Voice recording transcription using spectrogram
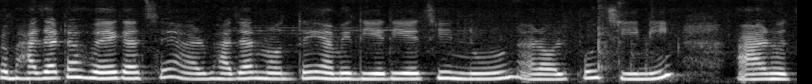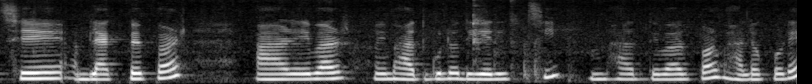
তো ভাজাটা হয়ে গেছে আর ভাজার মধ্যেই আমি দিয়ে দিয়েছি নুন আর অল্প চিনি আর হচ্ছে ব্ল্যাক পেপার আর এবার আমি ভাতগুলো দিয়ে দিচ্ছি। ভাত দেওয়ার পর ভালো করে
